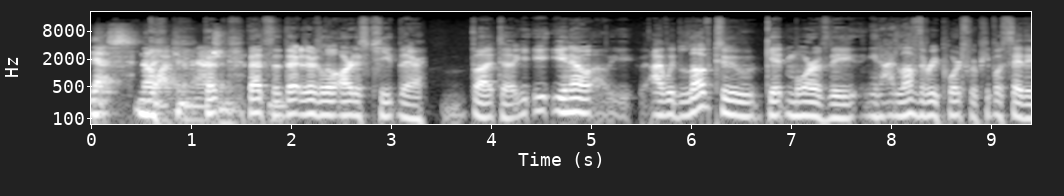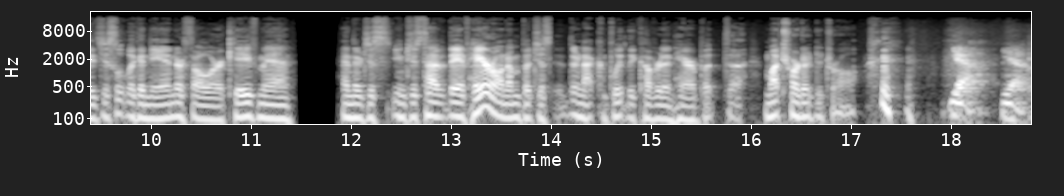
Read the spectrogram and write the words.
Yes, no, I can imagine. that's there, there's a little artist cheat there but uh, y- y- you know i would love to get more of the you know i love the reports where people say they just look like a neanderthal or a caveman and they're just you just have they have hair on them but just they're not completely covered in hair but uh, much harder to draw Yeah, yeah.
